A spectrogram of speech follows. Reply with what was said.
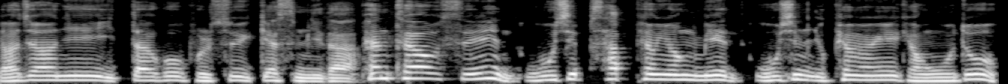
여전히 있다고 볼 수 있겠습니다. 펜트하우스인 54평형 및 56평형의 경우도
